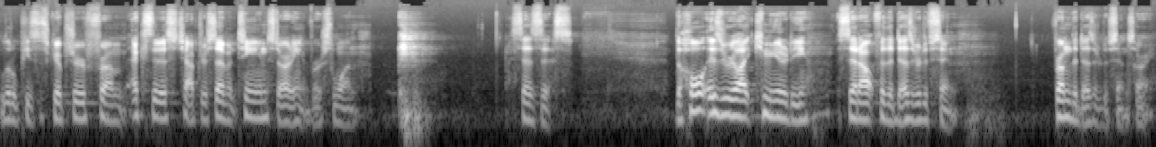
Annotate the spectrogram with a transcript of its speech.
a little piece of scripture from Exodus chapter 17, starting at verse 1. says this The whole Israelite community set out for the desert of sin, from the desert of sin, sorry,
